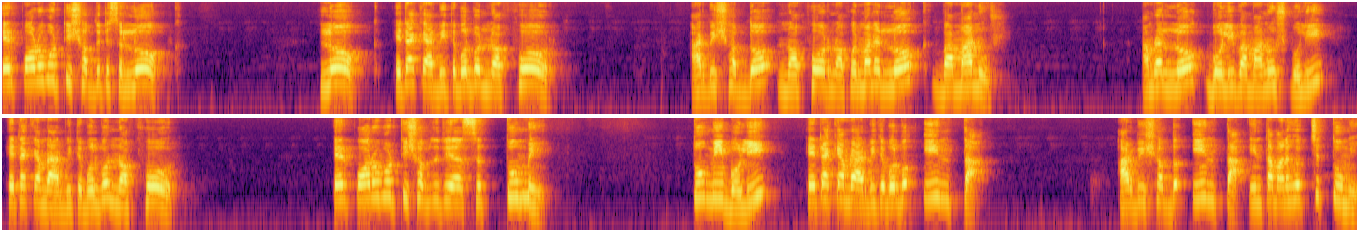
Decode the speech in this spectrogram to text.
এর পরবর্তী শব্দটি হচ্ছে লোক। লোক, এটাকে আরবিতে বলব নফর। আরবি শব্দ নফর নফর মানে লোক বা মানুষ। আমরা লোক বলি বা মানুষ বলি, এটাকে আমরা আরবিতে বলব নফর। এর পরবর্তী শব্দটি আছে তুমি। তুমি বলি, এটাকে আমরা আরবিতে বলব ইনতা। আরবি শব্দ ইনতা ইনতা মানে হচ্ছে তুমি।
